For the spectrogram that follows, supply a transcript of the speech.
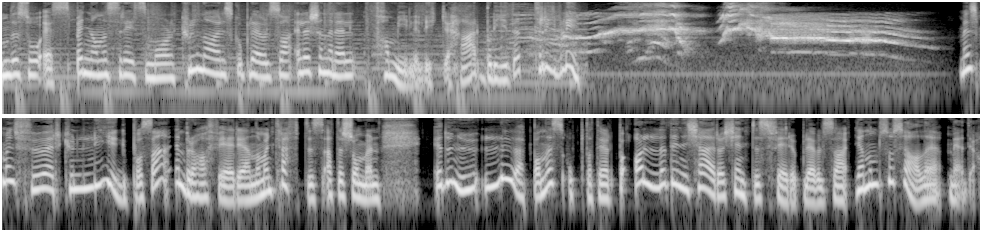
Om det så er spennende reisemål, kulinariske opplevelser eller generell familielykke. Her blir det trivelig! Mens man før kunne lyge på seg en bra ferie når man treftes etter sommeren, er du nå løpende oppdatert på alle dine kjære og kjentes ferieopplevelser gjennom sosiale medier.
